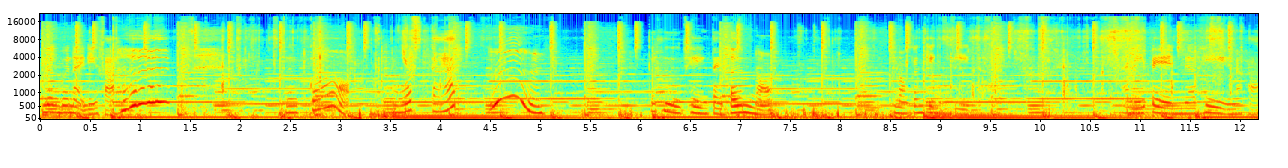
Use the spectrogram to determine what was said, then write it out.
เรื่องเบอร์ไหนดีคะ แล้วก็โพสการ์ดก็คือเพลงไตเติ้ลเนาะน้องกางเกงยีนนะคะ อันนี้เป็นเนื้อเพลงนะคะ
